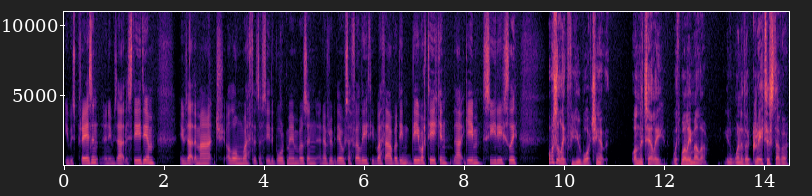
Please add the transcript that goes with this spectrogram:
he was present and he was at the stadium, he was at the match along with, as I say, the board members and, and everybody else affiliated with Aberdeen. They were taking that game seriously. What was it like for you watching it on the telly with Willie Miller? You know, one of the greatest ever.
